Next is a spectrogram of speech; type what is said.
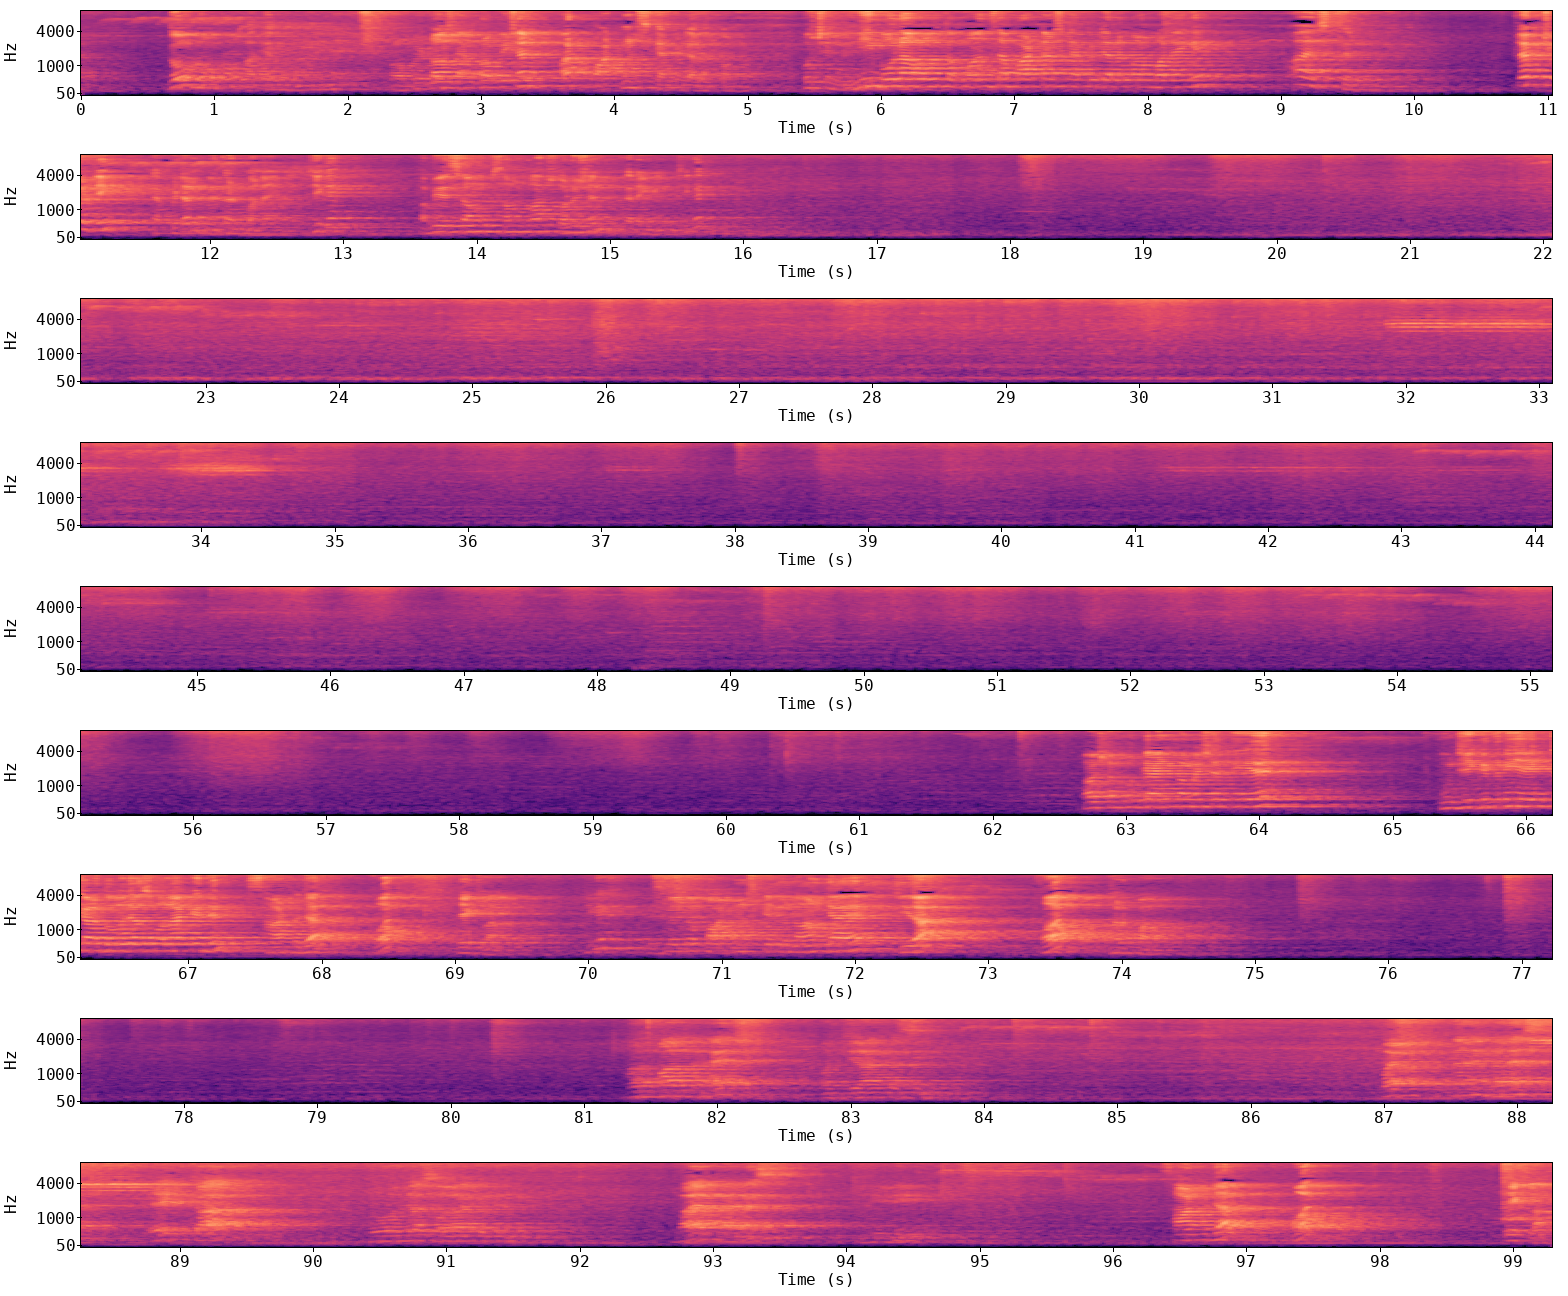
दो हमको खाते बनाने हैं। प्रॉफिट लॉस एप्रोप्रिएशन और पार्टनर्स कैपिटल अकाउंट कुछ नहीं बोला हो तो कौन सा पार्टनर्स कैपिटल अकाउंट बनाएँगे? अस्थिर फ्लक्चुएटिंग कैपिटल मेथड बनाएँगे, ठीक है? अभी सम सम का सॉल्यूशन करेंगे ठीक है और शंभू, क्या इन्फॉर्मेशन दी है? पूंजी कितनी एक चार दो हज़ार सोलह के दिन साठ हज़ार और एक लाख। ठीक है? इसमें जो पार्टनर्स के जो नाम क्या है? चीरा और हरपा हरपाल का एच और चिराग का सी फ़र्स्ट कितना है बैलेंस एक चार दो हज़ार सोलह के दिन बाय बैलेंस डी साठ हज़ार और एक लाख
